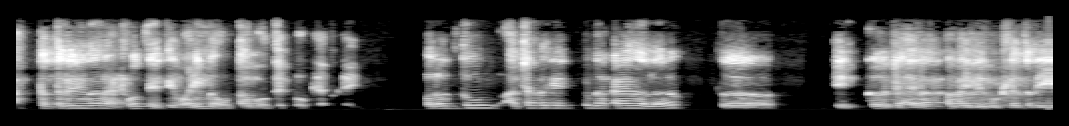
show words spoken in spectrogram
आता तरी निदान आठवत तेव्हाही नव्हता बहुतेक डोक्यात काही. परंतु अचानक एकदा काय झालं तर एक जाहिरात पाहिली कुठल्या तरी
